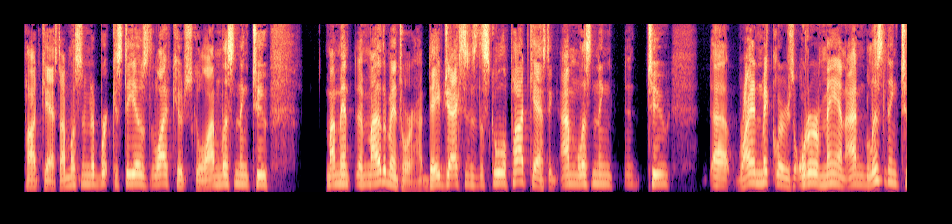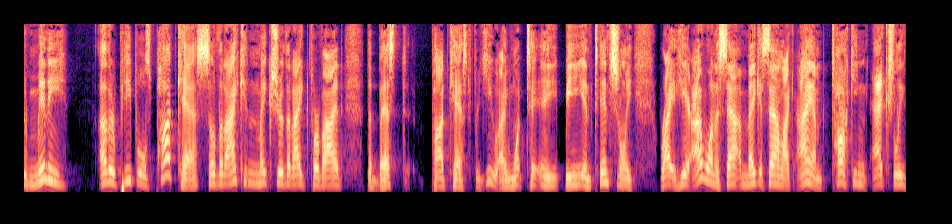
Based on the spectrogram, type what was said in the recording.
podcast. I'm listening to Brooke Castillo's The Life Coach School. I'm listening to my my other mentor, Dave Jackson's The School of Podcasting. I'm listening to uh, Ryan Michler's Order of Man. I'm listening to many other people's podcasts so that I can make sure that I provide the best podcast for you. I want to be intentionally right here. I want to sound, make it sound like I am talking actually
